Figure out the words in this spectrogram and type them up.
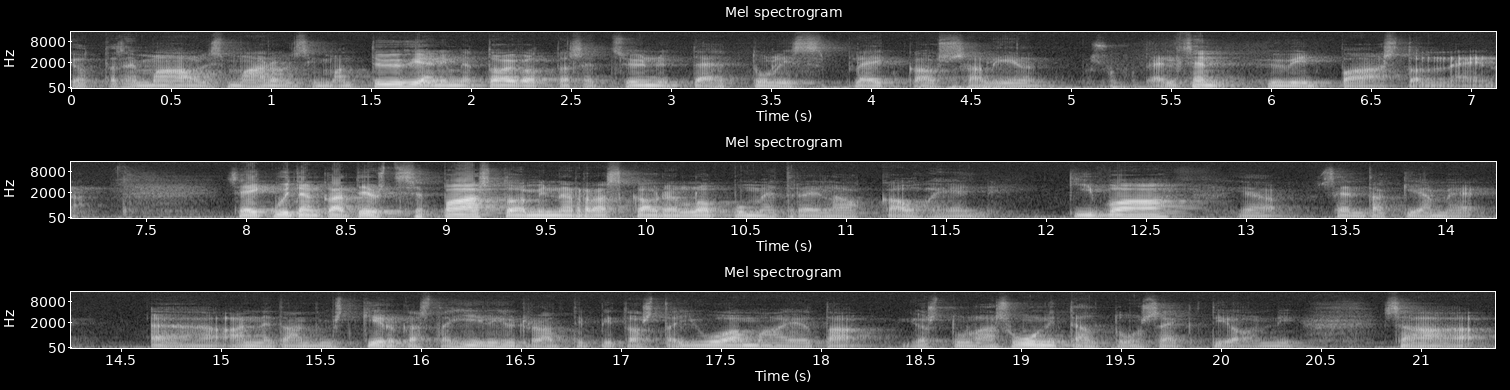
jotta se maha olisi mahdollisimman tyhjä, niin me toivottaisiin, että synnyttäjät tulisi leikkaussaliin suhteellisen hyvin paastonneina. Se ei kuitenkaan tietysti se paastoaminen raskauden loppumetreillä ole kauhean kivaa, ja sen takia me annetaan tämmöistä kirkasta hiilihydraattipitoista juomaa, jota jos tullaan suunniteltuun sektioon, niin saa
